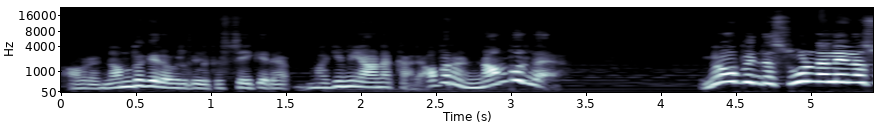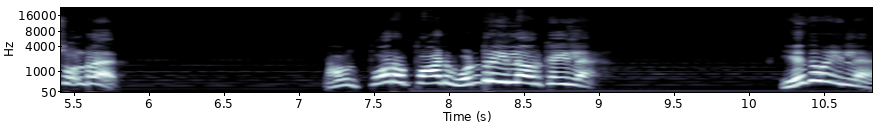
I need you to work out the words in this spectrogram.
அவரை நம்புகிறவர்களுக்கு செய்கிற மகிமையான காரியம். அவரை நம்புங்க. யோப் இந்த சூழ்நிலையில சொல்றார். அவர் போற பாடு ஒன்றும் இல்லை அவர் கையில. எதுவும் இல்லை.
